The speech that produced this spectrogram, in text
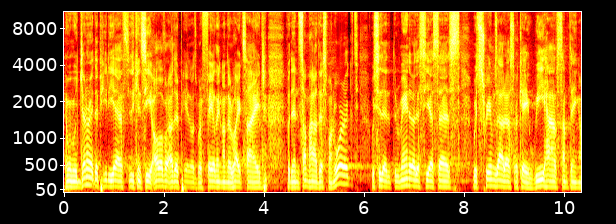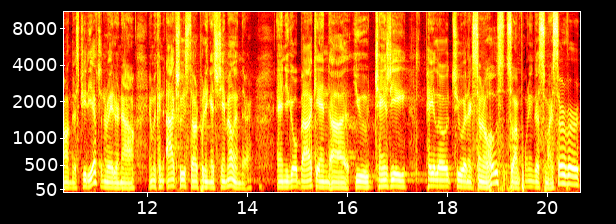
And when we generate the PDF, you can see all of our other payloads were failing on the right side, but then somehow this one worked. We see that the remainder of the CSS, which screams at us, okay, we have something on this PDF generator now, and we can actually start putting HTML in there. And you go back and uh, you change the payload to an external host. So I'm pointing this to my server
